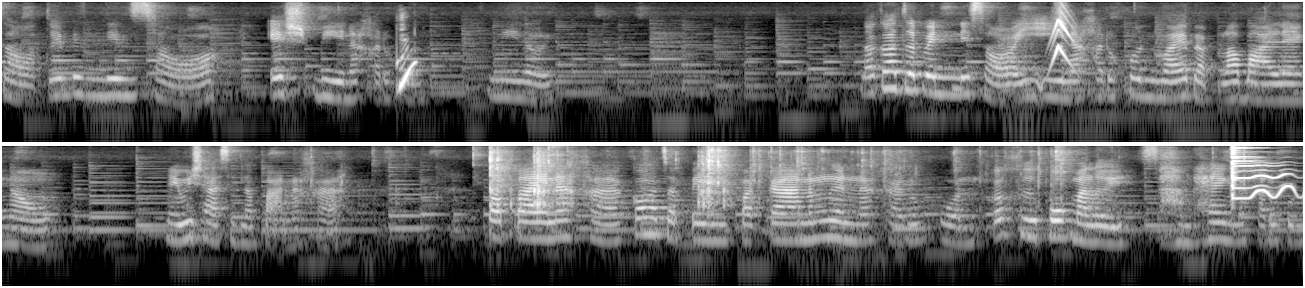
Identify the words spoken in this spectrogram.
สอจะเป็นดินสอ HB นะคะทุกคนนี่เลย แล้วก็จะเป็นดินสอ EE นะคะ ทุกคนไว้แบบระบายแรงเงา ในวิชาศิลปะนะคะ ต่อไปนะคะก็จะเป็นปากกาน้ำเงินนะคะ ทุกคนก็คือพกมาเลย 3 แท่งนะคะทุกคน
